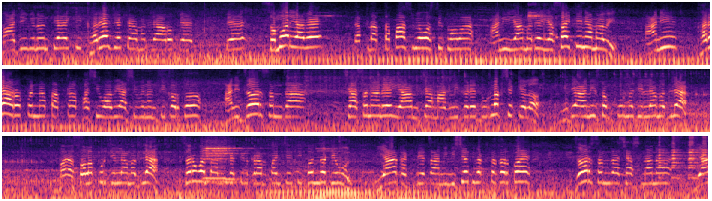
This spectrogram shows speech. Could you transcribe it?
माझी विनंती आहे की खरे जे त्यामधले आरोपी आहेत ते समोर यावे त्यातला तपास व्यवस्थित व्हावा आणि यामध्ये एस आय टी नेमावी आणि खऱ्या आरोपींना तात्काळ फाशी व्हावी अशी विनंती करतो. आणि जर समजा शासनाने या आमच्या मागणीकडे दुर्लक्ष केलं उद्या आम्ही संपूर्ण जिल्ह्यामधल्या सोलापूर जिल्ह्यामधल्या सर्व तालुक्यातील ग्रामपंचायती बंद ठेवून या घटनेचा आम्ही निषेध व्यक्त करतोय. जर समजा शासनानं या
